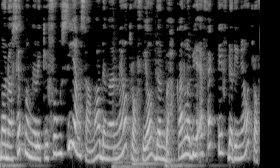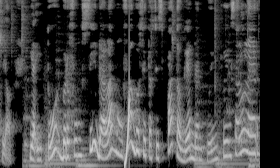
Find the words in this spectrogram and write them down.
Monosit memiliki fungsi yang sama dengan neutrofil dan bahkan lebih efektif dari neutrofil, yaitu berfungsi dalam memfagositosis patogen dan puing-puing seluler.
